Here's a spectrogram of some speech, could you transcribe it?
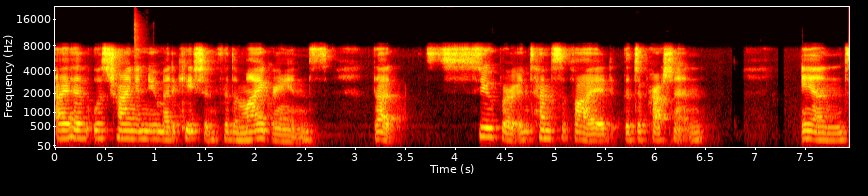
I had was trying a new medication for the migraines that super intensified the depression and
